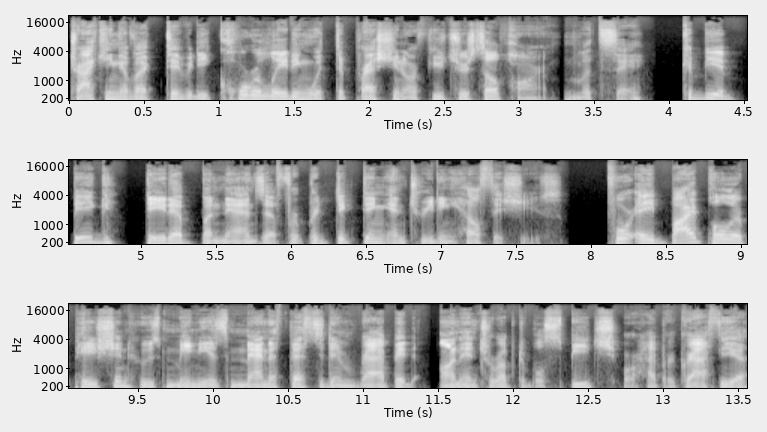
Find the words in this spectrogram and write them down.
tracking of activity correlating with depression or future self harm, let's say, could be a big data bonanza for predicting and treating health issues. For a bipolar patient whose mania is manifested in rapid, uninterruptible speech or hypergraphia,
